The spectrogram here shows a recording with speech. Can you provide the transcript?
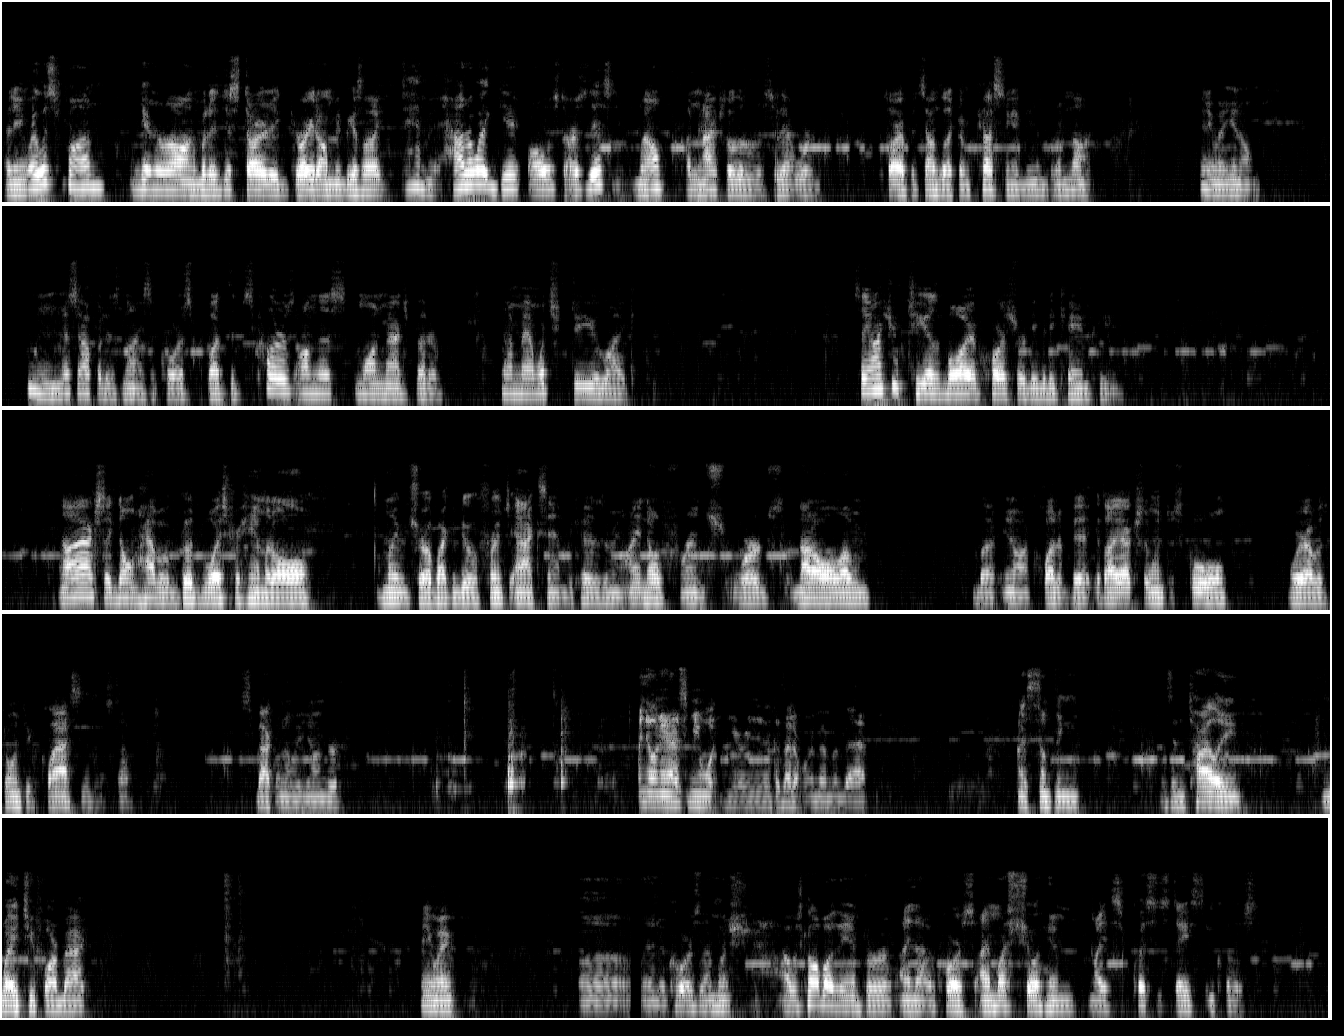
anyway, it was fun. Don't get me wrong, but it just started great on me because I'm like, damn it, how do I get all the stars Destiny? Well, I mean, I actually literally say that word. Sorry if it sounds like I'm cussing again, but I'm not. Anyway, you know. Hmm, this outfit is nice, of course, but the colors on this one match better. Now, man, which do you like? Say, aren't you Tia's boy? Of course you're DVD KMP. Now, I actually don't have a good voice for him at all. I'm not even sure if I can do a French accent because, I mean, I know French words, not all of them, but, you know, quite a bit. Because I actually went to school where I was going through classes and stuff. It's back when I was younger. And don't ask me what year it is because I don't remember that. That's something that's entirely way too far back. Anyway, uh, and of course I must. I was called by the emperor, and of course I must show him my closest taste and close.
